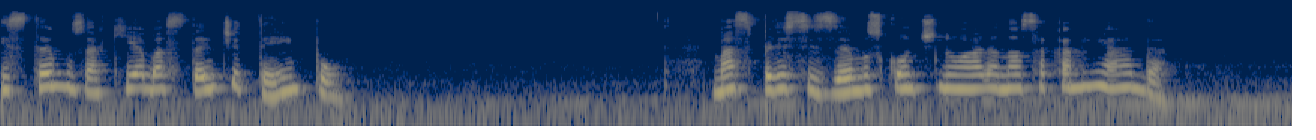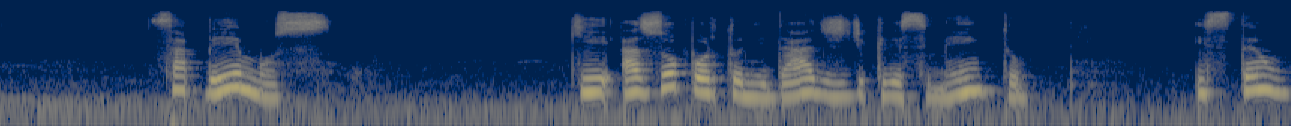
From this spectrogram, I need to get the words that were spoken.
Estamos aqui há bastante tempo, mas precisamos continuar a nossa caminhada. Sabemos que as oportunidades de crescimento estão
